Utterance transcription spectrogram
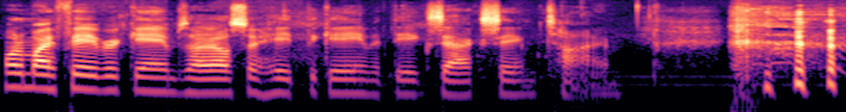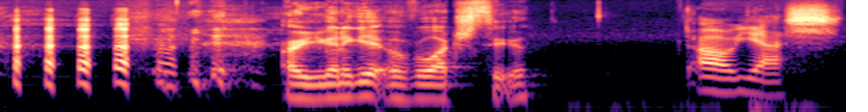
one of my favorite games, I also hate the game at the exact same time. Are you gonna get Overwatch 2? Oh yes.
